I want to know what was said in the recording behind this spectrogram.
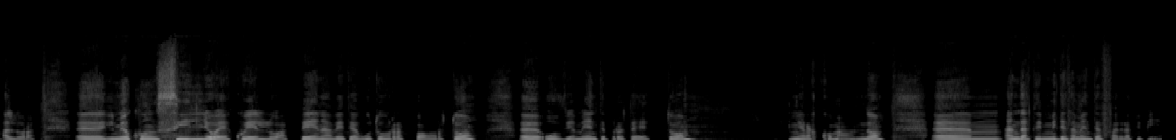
Allora, eh, il mio consiglio è quello, appena avete avuto un rapporto, eh, ovviamente protetto, mi raccomando, ehm, andate immediatamente a fare la pipì.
